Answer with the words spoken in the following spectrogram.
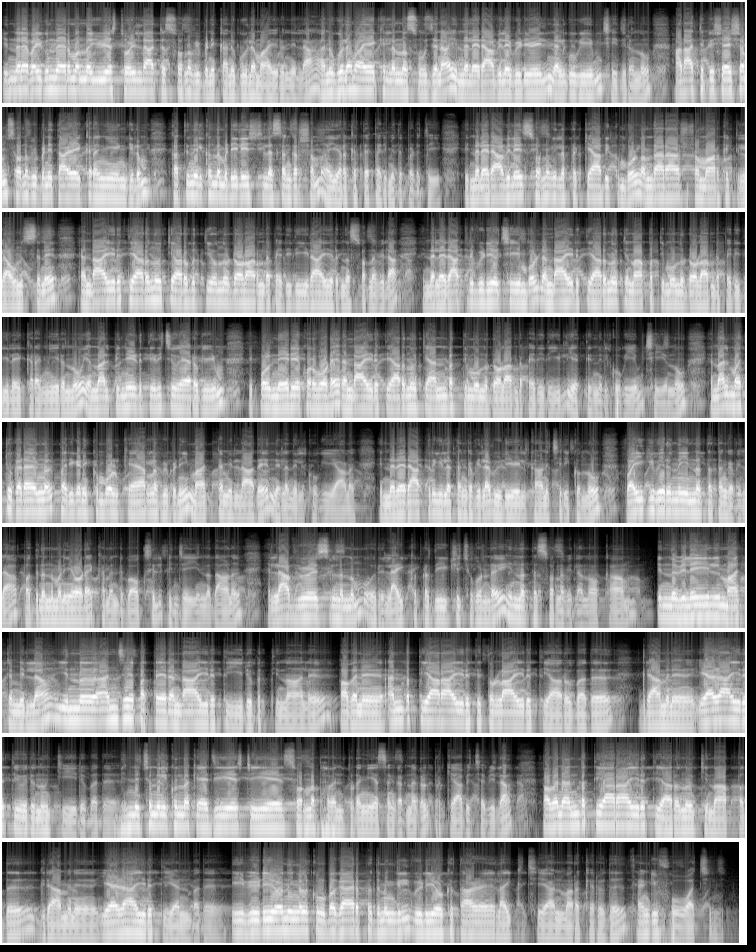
ഇന്നലെ വൈകുന്നേരം വന്ന യു എസ് തൊഴിൽ ഡാറ്റ സ്വർണ വിപണിക്ക് അനുകൂലമായിരുന്നില്ല. അനുകൂലമായേക്കില്ലെന്ന സൂചന ഇന്നലെ രാവിലെ വീഡിയോയിൽ നൽകുകയും ചെയ്തിരുന്നു. ആ ഡാറ്റയ്ക്ക് ശേഷം സ്വർണ വിപണി താഴേക്കിറങ്ങിയെങ്കിലും കത്തി നിൽക്കുന്ന മിഡിൽ ഈസ്റ്റിലെ സംഘർഷം ആ ഇറക്കത്തെ പരിമിതപ്പെടുത്തി. ഇന്നലെ രാവിലെ സ്വർണവില പ്രഖ്യാപിക്കുമ്പോൾ അന്താരാഷ്ട്ര മാർക്കറ്റിൽ ഔൺസിന് രണ്ടായിരത്തി അറുന്നൂറ്റി അറുപത്തിയൊന്ന് ഡോളറിന്റെ പരിധിയിലായിരുന്ന സ്വർണവില ഇന്നലെ രാത്രി വീഡിയോ ചെയ്യുമ്പോൾ രണ്ടായിരത്തി അറുന്നൂറ്റി നാൽപ്പത്തി മൂന്ന് ഡോളറിന്റെ പരിധിയിലേക്ക് ഇറങ്ങിയിരുന്നു എന്നാൽ പിന്നീട് കയറുകയും ഇപ്പോൾ നേരിയ കുറവോടെ രണ്ടായിരത്തി അറുന്നൂറ്റി അൻപത്തി മൂന്ന് ഡോളറിന്റെ പരിധിയിൽ എത്തി നിൽക്കുകയും ചെയ്യുന്നു. എന്നാൽ മറ്റു ഘടകങ്ങൾ പരിഗണിക്കുമ്പോൾ കേരള വിപണി മാറ്റമില്ലാതെ നിലനിൽക്കുകയാണ്. ഇന്നലെ രാത്രിയിലെ തങ്കവില വീഡിയോയിൽ കാണിച്ചിരിക്കുന്നു. വൈകി വരുന്ന ഇന്നത്തെ തങ്കവില പതിനൊന്ന് മണിയോടെ കമന്റ് ബോക്സിൽ പിൻ ചെയ്യുന്നതാണ്. എല്ലാ വ്യൂവേഴ്സിൽ നിന്നും ഒരു ലൈക്ക് പ്രതീക്ഷിച്ചുകൊണ്ട് ഇന്നത്തെ സ്വർണവില നോക്കാം. ഇന്ന് വിലയിൽ മാറ്റമില്ല. ഇന്ന് അഞ്ച് പത്ത് രണ്ടായിരത്തി ഇരുപത്തിനാല് പവന് അൻപത്തിയാറായിരത്തി തൊള്ളായിരത്തി അറുപത് ഗ്രാമിന് ഏഴായിരത്തി ഒരുന്നൂറ്റി ഇരുപത് ഭിന്നിച്ചു നിൽക്കുന്ന K G S T A സ്വർണഭവൻ തുടങ്ങിയ സംഘടനകൾ പ്രഖ്യാപിച്ച വില പവൻ അൻപത്തിയാറായിരത്തി അറുന്നൂറ്റി നാൽപ്പത് ഗ്രാമിന് ഏഴായിരത്തി എൺപത് ഈ വീഡിയോ നിങ്ങൾക്ക് ഉപകാരപ്രദമെങ്കിൽ വീഡിയോക്ക് താഴെ ലൈക്ക് ചെയ്യാൻ മറക്കരുത്. Thank you for watching.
